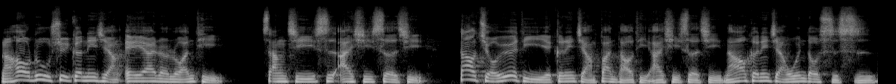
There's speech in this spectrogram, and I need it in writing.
然后陆续跟你讲 AI 的软体商机是 IC 设计，到九月底也跟你讲半导体 IC 设计，然后跟你讲 Windows 十，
